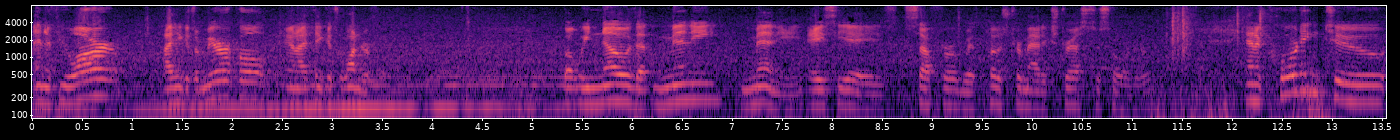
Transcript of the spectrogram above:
And if you are, I think it's a miracle and I think it's wonderful. but we know that many, many ACAs suffer with post traumatic stress disorder. And according to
